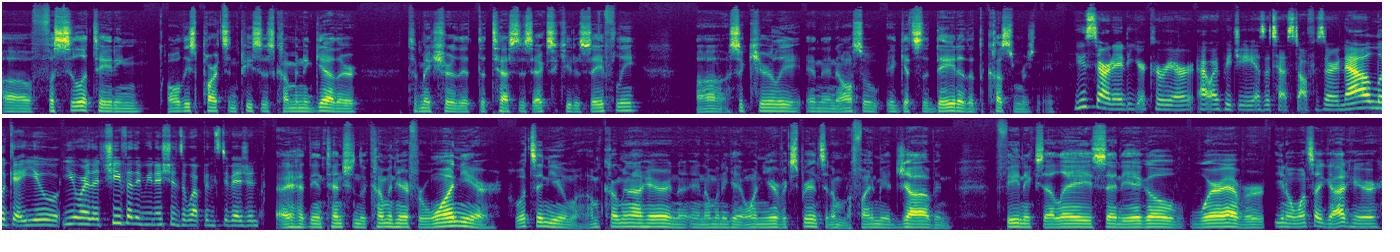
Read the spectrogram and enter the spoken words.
of facilitating all these parts and pieces coming together to make sure that the test is executed safely uh, securely, and then also it gets the data that the customers need. You started your career at YPG as a test officer. Now look at you. You are the chief of the Munitions and Weapons Division. I had the intention to come in here for one year. What's in Yuma? I'm coming out here and, and I'm going to get one year of experience and I'm going to find me a job in Phoenix, LA, San Diego, wherever. You know, once I got here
